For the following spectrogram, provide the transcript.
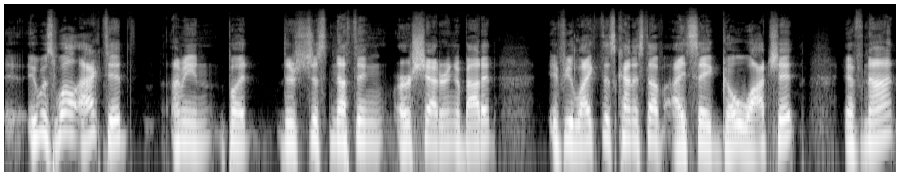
It was well acted. I mean but there's just nothing earth shattering about it. If you like this kind of stuff i say go watch it. If not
